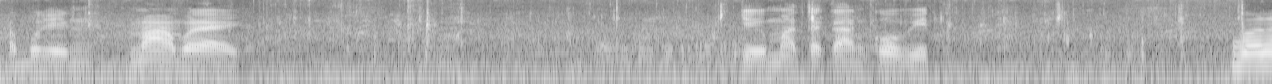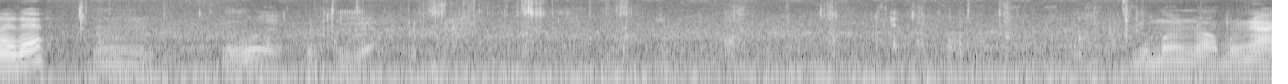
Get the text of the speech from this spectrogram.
ถ้าบ่เห็นมาบ่ได้เจอมาตรการโควิดโดนหน่อยเด้ออืมโอ้ยคนดีอะ อยู่เมืองนอกเมืองนา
